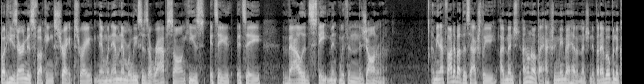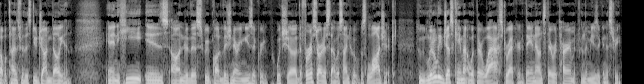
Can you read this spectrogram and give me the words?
But he's earned his fucking stripes, right? And when Eminem releases a rap song, he's it's a it's a valid statement within the genre. I mean, I've thought about this actually. I've mentioned, I don't know if I actually, maybe I haven't mentioned it, but I've opened a couple times for this dude, Jon Bellion. And he is under this group called Visionary Music Group, which uh, the first artist that was signed to it was Logic, who literally just came out with their last record. They announced their retirement from the music industry.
